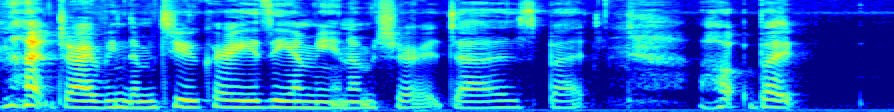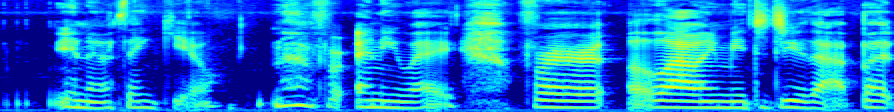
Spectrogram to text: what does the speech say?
not driving them too crazy. I mean, I'm sure it does, but uh, but you know, thank you for anyway for allowing me to do that. But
